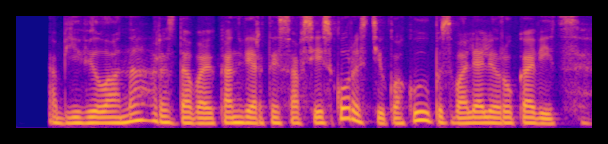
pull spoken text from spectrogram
— объявила она, раздавая конверты со всей скоростью, какую позволяли рукавицы.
